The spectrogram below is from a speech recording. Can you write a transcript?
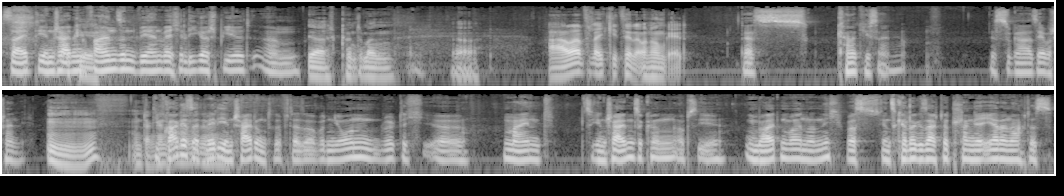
seit die Entscheidungen Okay. gefallen sind, wer in welcher Liga spielt, ähm, Ja, könnte man, ja. Aber vielleicht geht es halt auch noch um Geld. das kann natürlich sein. Ja. Ist sogar sehr wahrscheinlich. Mhm. Die Frage ist halt, wer die Entscheidung trifft. Also ob Union wirklich äh, meint, sich entscheiden zu können, ob sie ihn behalten wollen oder nicht. Was Jens Keller gesagt hat, klang ja eher danach, dass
